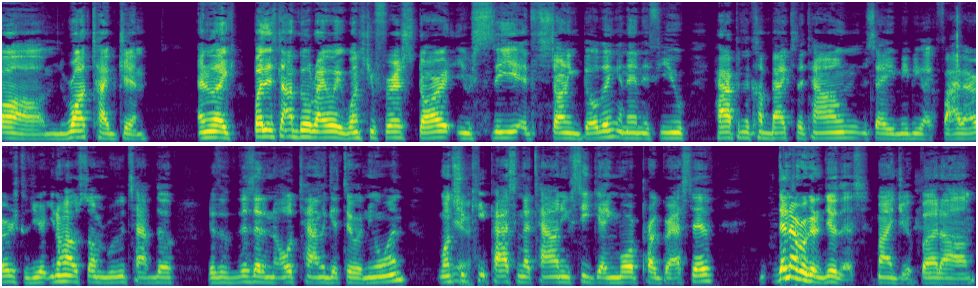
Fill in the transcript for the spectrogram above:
um, Rock Type Gym, and like, but it's not built right away. Once you first start, you see it starting building, and then if you happen to come back to the town, say maybe like five hours, because you you know how some routes have the you have to visit an old town to get to a new one. Once you keep passing that town, you see getting more progressive. They're never gonna do this, mind you, but um,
